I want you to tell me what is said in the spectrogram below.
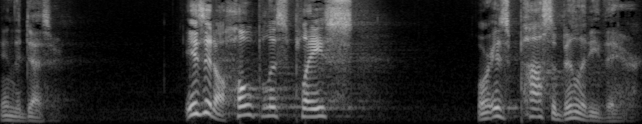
in the desert? Is it a hopeless place? Or is possibility there?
